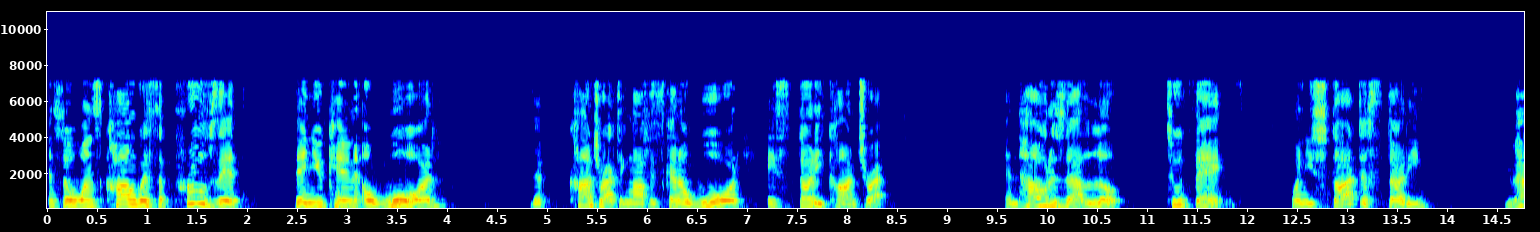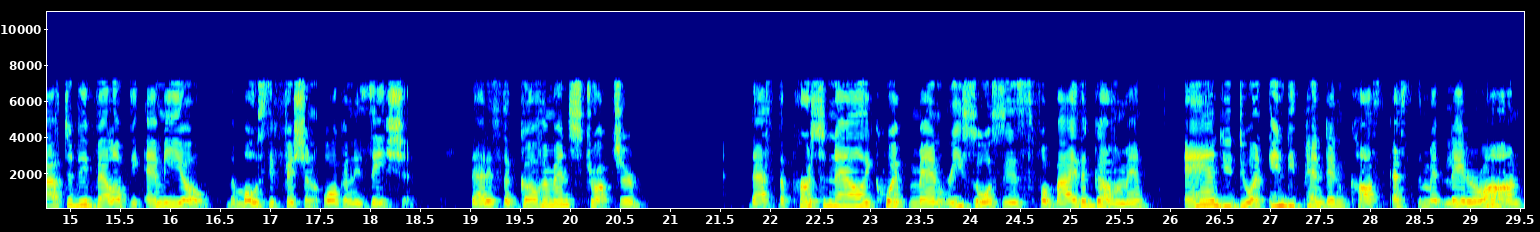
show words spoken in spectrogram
And so once Congress approves it, then you can award, the contracting office can award a study contract. And how does that look? Two things. When you start to study, you have to develop the MEO, the most efficient organization. That is the government structure. That's the personnel, equipment, resources for by the government. And you do an independent cost estimate later on.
